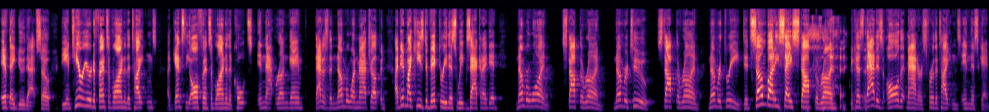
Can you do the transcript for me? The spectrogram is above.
if they do that. So the interior defensive line of the Titans against the offensive line of the Colts in that run game, that is the number one matchup. And I did my keys to victory this week, Zach, and I did number one, stop the run. Number two, stop the run. Number three, did somebody say stop the run? because that is all that matters for the Titans in this game.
